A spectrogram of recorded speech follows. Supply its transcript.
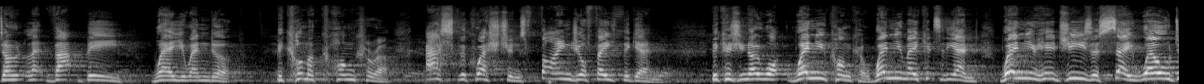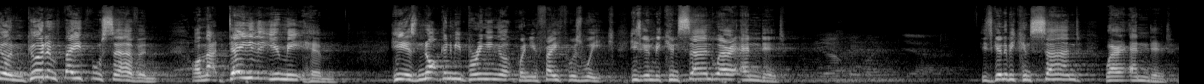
Don't let that be where you end up. Become a conqueror. Ask the questions. Find your faith again. Because you know what? When you conquer, when you make it to the end, when you hear Jesus say, Well done, good and faithful servant, on that day that you meet him, he is not going to be bringing up when your faith was weak. He's going to be concerned where it ended. He's going to be concerned where it ended.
